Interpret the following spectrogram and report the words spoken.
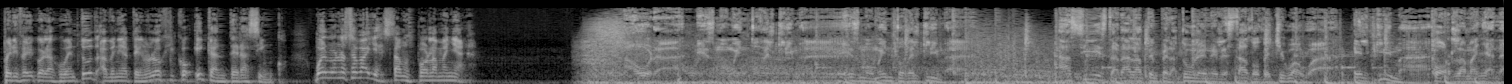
Periférico de la Juventud, Avenida Tecnológico y Cantera 5. Vuelvo, no se vaya, estamos por la mañana. Ahora es momento del clima. Es momento del clima. Así estará la temperatura en el estado de Chihuahua. El clima por la mañana.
